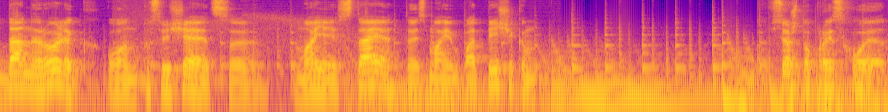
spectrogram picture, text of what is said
данный ролик, он посвящается моей стае, то есть моим подписчикам. Все, что происходит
